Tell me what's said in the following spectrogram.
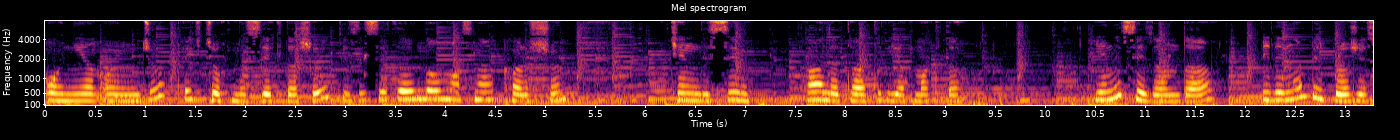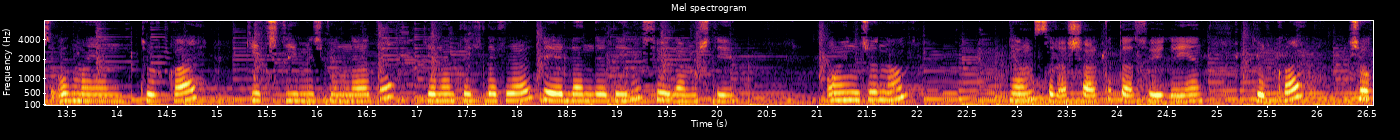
oynayan oyuncu pek çok meslektaşı dizi setlerinde olmasına karşın kendisi hala tatil yapmakta. Yeni sezonda bilinen bir projesi olmayan Turkay geçtiğimiz günlerde gelen teklifleri değerlendirdiğini söylemişti. Oyuncunun yanı sıra şarkı da söyleyen Turkay çok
